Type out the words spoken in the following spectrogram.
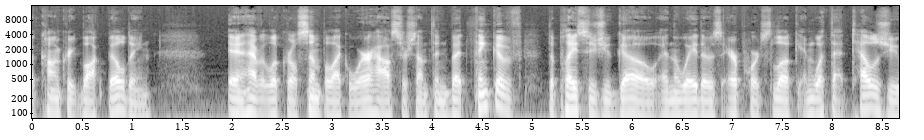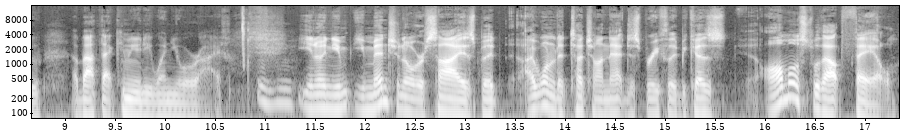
a concrete block building and have it look real simple like a warehouse or something. But think of the places you go and the way those airports look and what that tells you about that community when you arrive. Mm-hmm. You know, and you, you mentioned oversized, but I wanted to touch on that just briefly because almost without fail,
